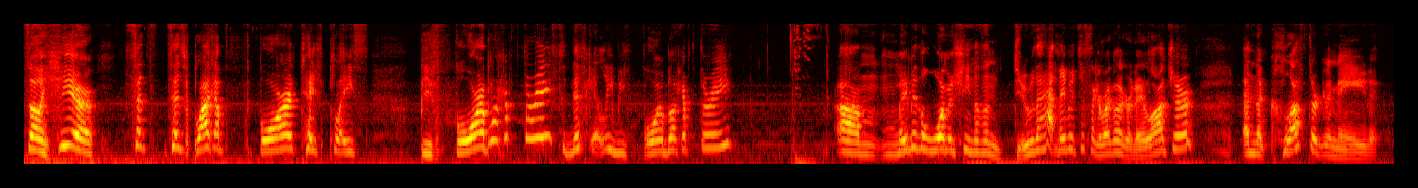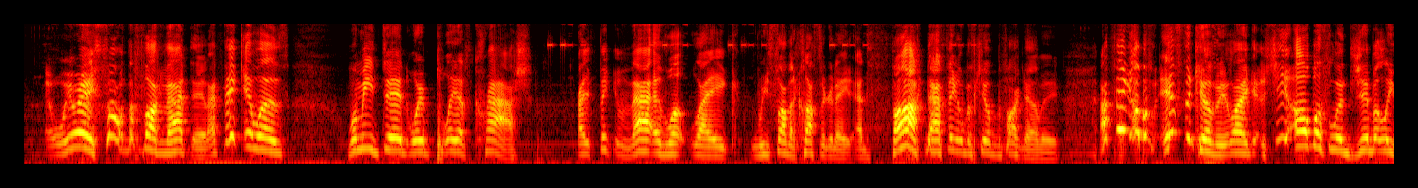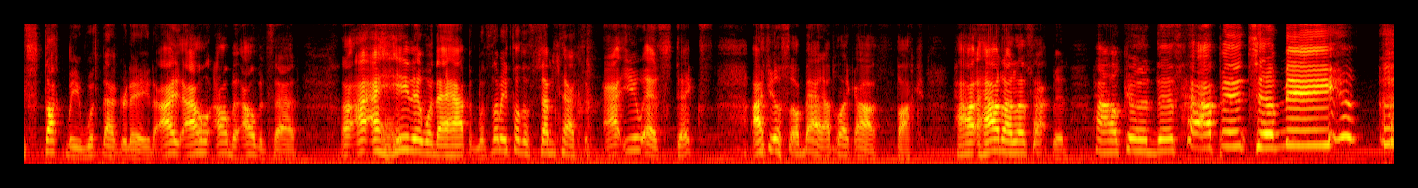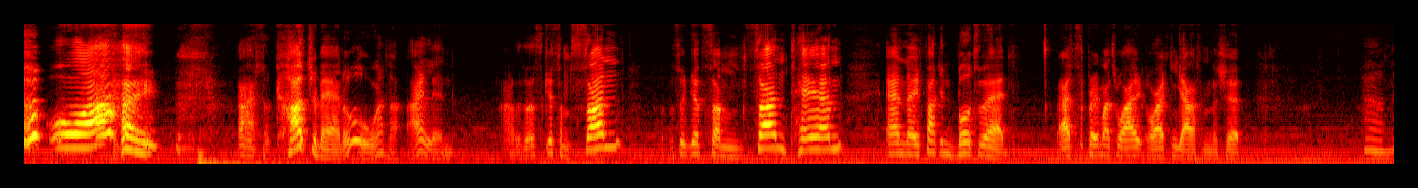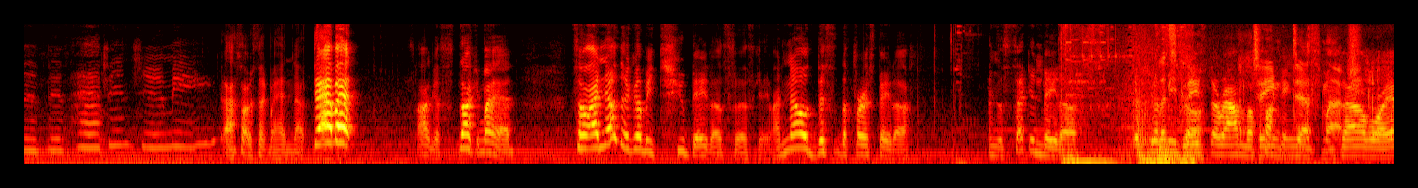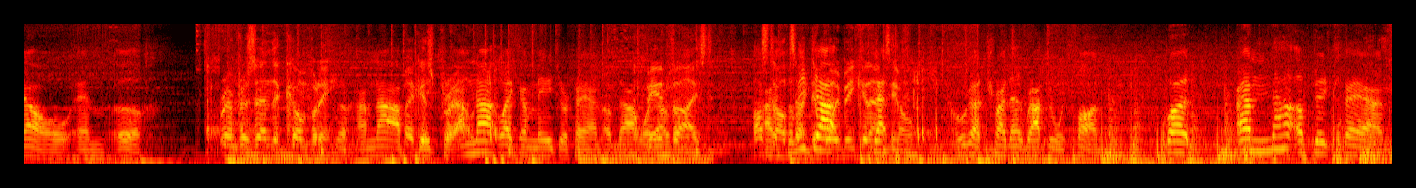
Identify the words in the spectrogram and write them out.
So here, since, since Black Ops 4 takes place before Black Ops 3, significantly before Black Ops 3, um, maybe the War Machine doesn't do that, maybe it's just like a regular grenade launcher, and the cluster grenade. And we already saw what the fuck that did. I think it was when we did we played as Crash. I think that is what like we saw the cluster grenade, and fuck, that thing almost killed the fuck out of me. I think almost insta killed me. Like she almost legitimately stuck me with that grenade. I I'll I'll I'll be sad. I, I hate it when that happens. When somebody throws a semtex at you and sticks, I feel so bad. I'm like, oh fuck. How how did I let this happen? How could this happen to me? Why? Ah, some contraband. Ooh, on an island. Right, let's get some sun. Let's get some sun, tan, and a fucking bullet to the head. That's pretty much why, or I can gather from the shit. How did this happen to me? Ah, song stuck in my head now. Damn it! Song is stuck in my head. So I know there are gonna be two betas for this game. I know this is the first beta, and the second beta is gonna be go. based around the Team fucking deathmatch. battle royale, and ugh. Represent the company. Look, I'm not a Make big us proud. I'm not like a major fan of that one. Be advised. Hostile Alright, so we attack deploy got beacon Sentinel. active. We're gonna try that raptor with fun. But I'm not a big fan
